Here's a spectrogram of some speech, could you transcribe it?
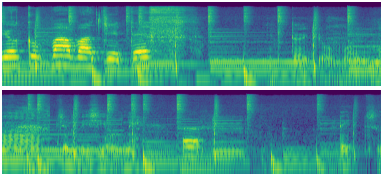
よくばばちです。行きたいと思います。準備しようね。うん。レッツ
